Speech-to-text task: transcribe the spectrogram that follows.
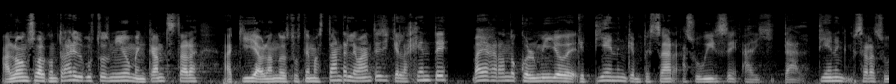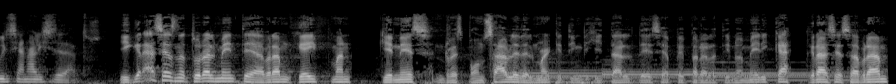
Alonso, al contrario, el gusto es mío, me encanta estar aquí hablando de estos temas tan relevantes y que la gente vaya agarrando colmillo de que tienen que empezar a subirse a digital, tienen que empezar a subirse a análisis de datos. Y gracias naturalmente a Abraham Heifman, quien es responsable del marketing digital de SAP para Latinoamérica. Gracias Abraham,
